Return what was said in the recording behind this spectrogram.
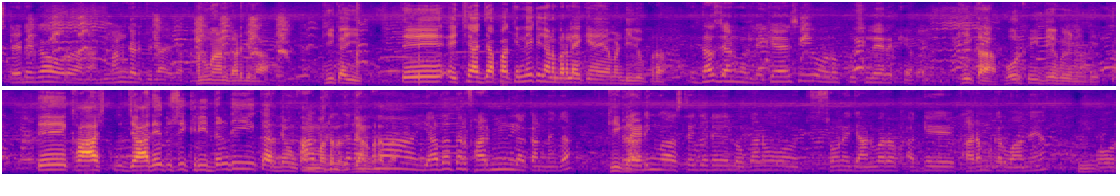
ਸਟੇਟ ਹੈਗਾ ਔਰ ਹਨੂਮਾਨਗੜ੍ਹ ਜ਼ਿਲ੍ਹਾ ਹੈਗਾ ਆਪਣਾ। ਹਨੂਮਾਨਗੜ੍ਹ ਜ਼ਿਲ੍ਹਾ। ਠੀਕ ਹੈ ਜੀ। ਤੇ ਇੱਥੇ ਅੱਜ ਆਪਾਂ ਕਿੰਨੇ ਕੁ ਜਾਨਵਰ ਲੈ ਕੇ ਆਏ ਆ ਮੰਡੀ ਦੇ ਉੱਪਰ? ਇਹ 10 ਜਾਨਵਰ ਲੈ ਕੇ ਆਏ ਸੀ ਔਰ ਕੁਝ ਲੈ ਰੱਖੇ ਆਪਾਂ ਠੀਕ ਆ ਹੋਰ ਖਰੀਦੇ ਹੋਏ ਨੇਗੇ। ਤੇ ਖਾਸ ਜਿਆਦੇ ਤੁਸੀਂ ਖਰੀਦਣ ਦੀ ਕਰਦੇ ਹੋ ਕੰਮ ਮਤਲਬ ਜਾਨਵਰਾਂ ਦਾ? ਜ਼ਿਆਦਾਤਰ ਫਾਰਮਿੰਗ ਦਾ ਕੰਮ ਹੈਗਾ। ਠੀਕ ਆ। ਟ੍ਰੇਡਿੰਗ ਵਾਸਤੇ ਜਿਹੜੇ ਲੋਕਾਂ ਨੂੰ ਸੋਹਣੇ ਜਾਨਵਰ ਅੱਗੇ ਫਾਰਮ ਕਰਵਾਉਂਦੇ ਆ ਔਰ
